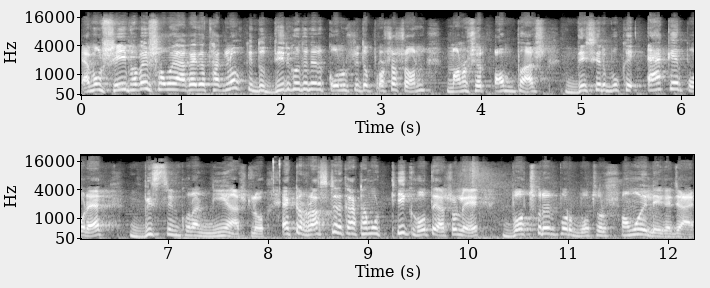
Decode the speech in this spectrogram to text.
এবং সেইভাবে সময় আগাইতে থাকল কিন্তু দীর্ঘদিনের কলুষিত প্রশাসন মানুষের অভ্যাস দেশের বুকে একের পর এক বিশৃঙ্খলা নিয়ে আসলো। একটা রাষ্ট্রের কাঠামো ঠিক হতে আসলে বছরের পর বছর সময় লেগে যায়।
